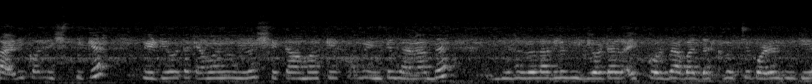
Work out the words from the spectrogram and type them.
বাইরে কলেজ থেকে। ভিডিওটা কেমন হলো সেটা আমাকে কমেন্টে জানাবে। ভালো লাগলে ভিডিওটা লাইক করবে আবার দেখা হচ্ছে পরের ভিডিও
